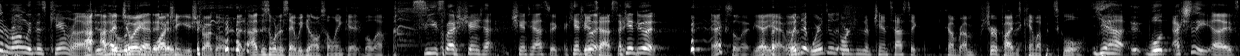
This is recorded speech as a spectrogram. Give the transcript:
something wrong with this camera. I I, just- I'm I look enjoying at watching you struggle, but I just want to say we can also link it below. C slash chanta- chantastic. I can't do it. I can't do it. Excellent, yeah, yeah. Where did where did the origin of Chantastic come from? I'm sure it probably just came up in school. Yeah, it- well, actually, uh, it's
